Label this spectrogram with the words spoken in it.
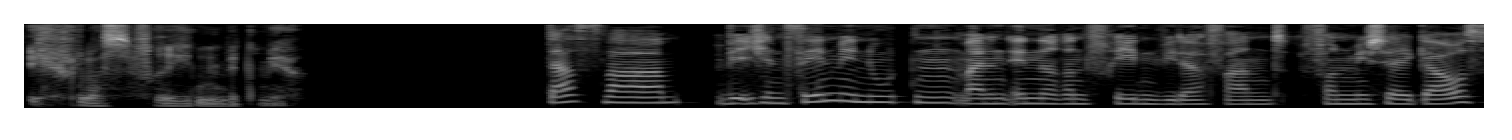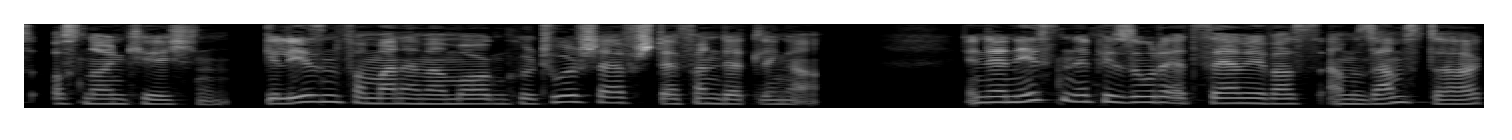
Ich schloss Frieden mit mir. Das war, wie ich in zehn Minuten meinen inneren Frieden wiederfand, von Michel Gauss aus Neunkirchen, gelesen vom Mannheimer Morgen Kulturchef Stefan Dettlinger. In der nächsten Episode Erzähl mir was am Samstag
